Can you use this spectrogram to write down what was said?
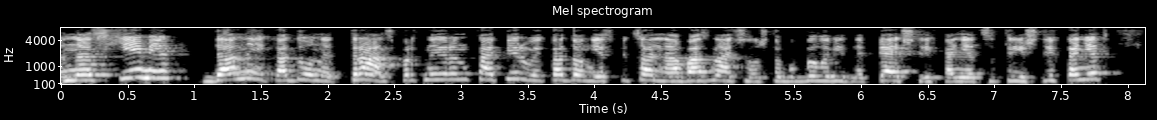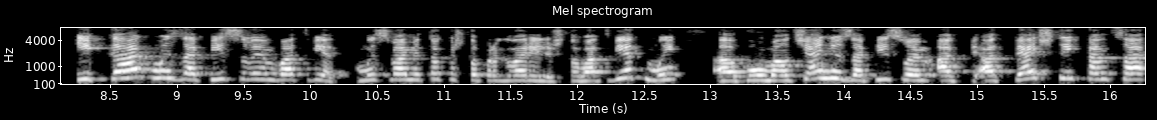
на схеме данные кадоны транспортные РНК. Первый кадон я специально обозначила, чтобы было видно 5 штрих-конец и 3 штрих-конец. И как мы записываем в ответ? Мы с вами только что проговорили, что в ответ мы а, по умолчанию записываем от 5 штрих-конца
